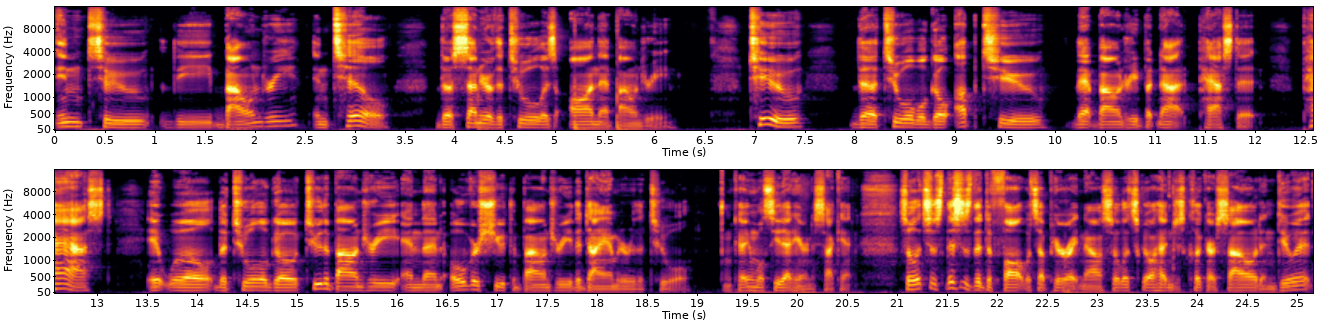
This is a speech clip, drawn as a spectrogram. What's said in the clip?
into the boundary until the center of the tool is on that boundary. Two, the tool will go up to that boundary but not past it. Past, it will the tool will go to the boundary and then overshoot the boundary the diameter of the tool. Okay, and we'll see that here in a second. So let's just, this is the default what's up here right now. So let's go ahead and just click our solid and do it,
